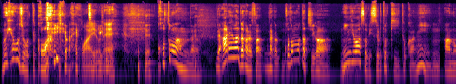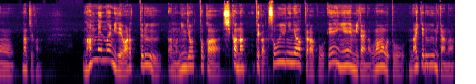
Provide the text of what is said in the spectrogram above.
無表情って怖いよね怖いよね。ことなんだよ。であれはだからさなんか子供たちが人形遊びする時とかに、うん。あのなんていうかな満面の笑みで笑ってるあのうん。人形とかしかな、てかそういう人形だったらこう「えんえん」みたいなおままごと泣いてるみたいな。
